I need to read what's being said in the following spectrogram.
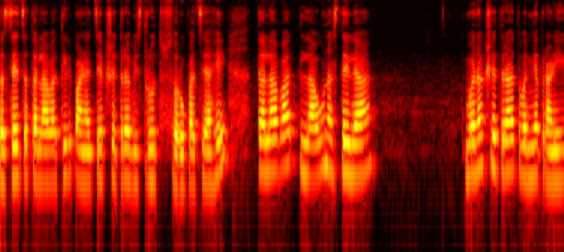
तसेच तलावातील पाण्याचे क्षेत्र विस्तृत स्वरूपाचे आहे. तलावात लावून असलेल्या वनक्षेत्रात वन्यप्राणी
